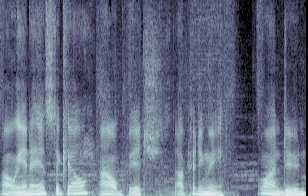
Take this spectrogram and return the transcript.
Oh, and an insta-kill? Oh, bitch. Stop hitting me. Come on, dude.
